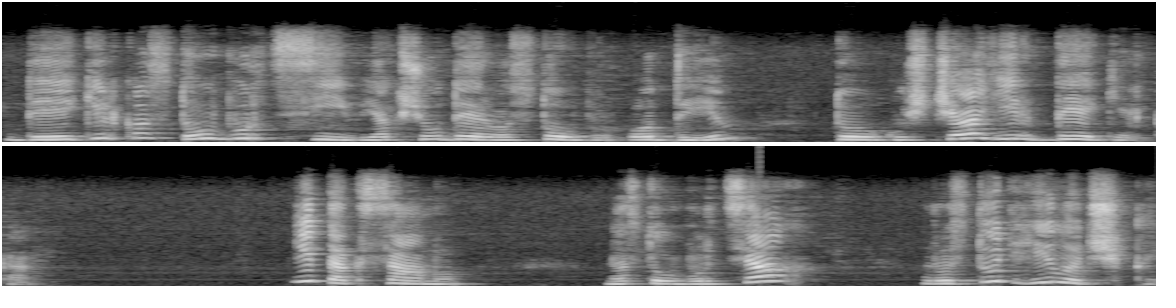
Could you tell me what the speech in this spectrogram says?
декілька стовбурців. Якщо у дерева стовбур один, то у куща їх декілька. І так само на стовбурцях ростуть гілочки.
